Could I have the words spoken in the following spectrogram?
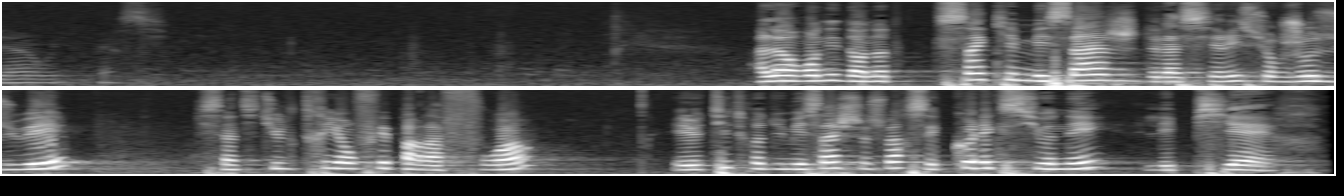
Bien, oui, merci. Alors, on est dans notre cinquième message de la série sur Josué, qui s'intitule Triompher par la foi. Et le titre du message ce soir, c'est Collectionner les pierres.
